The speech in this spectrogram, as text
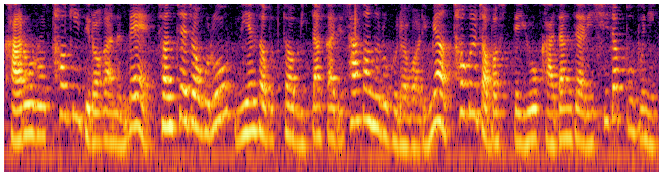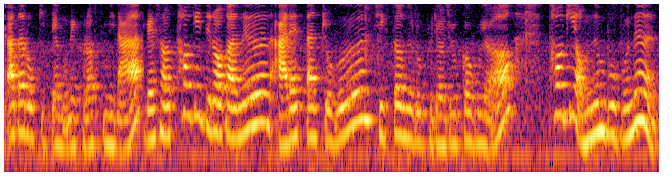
가로로 턱이 들어가는데 전체적으로 위에서부터 밑단까지 사선으로 그려버리면 턱을 접었을 때 이 가장자리 시접 부분이 까다롭기 때문에 그렇습니다. 그래서 턱이 들어가는 아랫단 쪽은 직선으로 그려줄 거고요. 턱이 없는 부분은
